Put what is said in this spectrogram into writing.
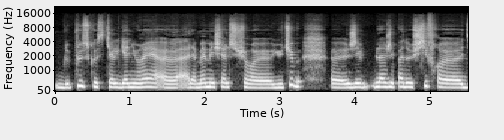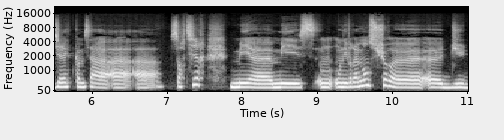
de, plus que ce qu'elles gagneraient à la même échelle sur YouTube. j'ai là, j'ai pas de chiffres directs comme ça à, sortir, mais on, est vraiment sur du,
